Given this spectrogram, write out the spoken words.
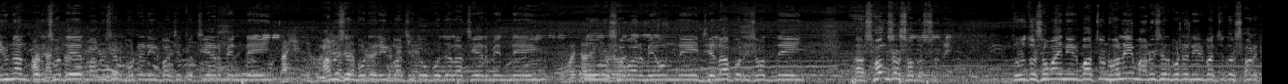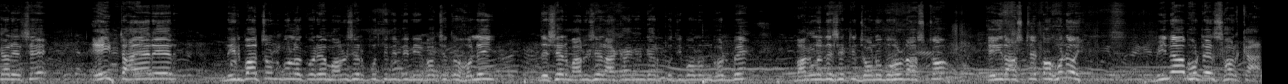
ইউনিয়ন পরিষদে মানুষের ভোটে নির্বাচিত চেয়ারম্যান নেই, মানুষের ভোটে নির্বাচিত উপজেলা চেয়ারম্যান নেই, পৌরসভার মেয়র নেই, জেলা পরিষদ নেই সংসদ সদস্য নেই। দ্রুত সময় নির্বাচন হলেই মানুষের ভোটে নির্বাচিত সরকার এসে এই টায়ারের নির্বাচনগুলো করে মানুষের প্রতিনিধি নির্বাচিত হলেই দেশের মানুষের আকাঙ্ক্ষার প্রতিফলন ঘটবে। বাংলাদেশ একটি জনবহুল রাষ্ট্র। এই রাষ্ট্রে কখনোই বিনা ভোটের সরকার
